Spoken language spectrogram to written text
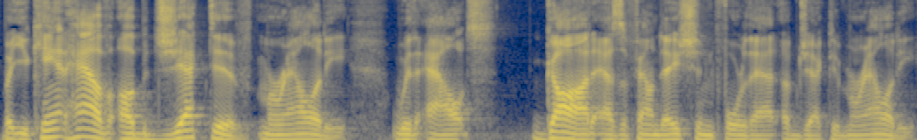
But you can't have objective morality without God as a foundation for that objective morality.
